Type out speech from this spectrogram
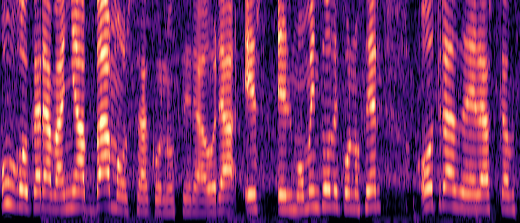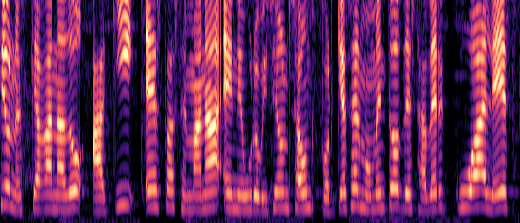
Hugo Carabaña, vamos a conocer ahora, es el momento de conocer otra de las canciones que ha ganado aquí esta semana en Eurovisión Sound, porque es el momento de saber cuál es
